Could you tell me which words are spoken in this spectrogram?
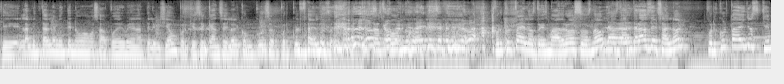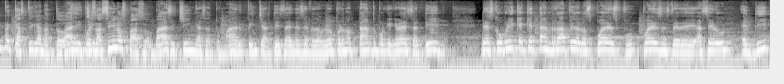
que lamentablemente no vamos a poder ver en la televisión porque se canceló el concurso por culpa de los De los artistas porno. de. Por culpa de los desmadrosos, ¿no? La los de verdad- atrás del salón. Por culpa de ellos siempre castigan a todos. Pues así nos pasó. Vas y chingas a tu madre, pinche artista de NSFW, pero no tanto porque gracias a ti descubrí que qué tan rápido los puedes, puedes este, de hacer un edit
